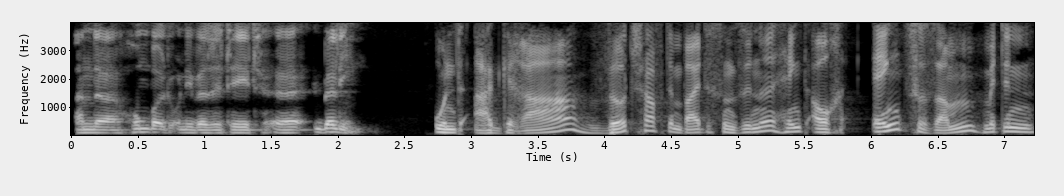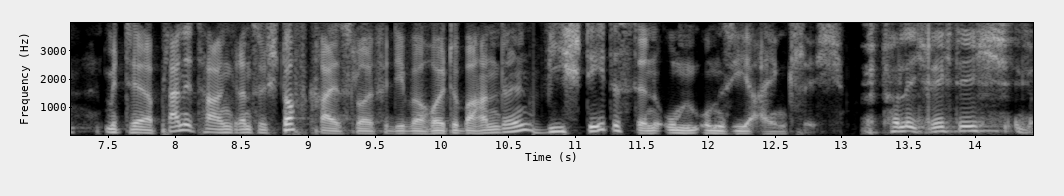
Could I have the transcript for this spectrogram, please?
an der Humboldt-Universität in Berlin. Und Agrarwirtschaft im weitesten Sinne hängt auch eng zusammen mit den mit der planetaren Grenze Stoffkreisläufe, die wir heute behandeln. Wie steht es denn um, um sie eigentlich? Völlig richtig.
